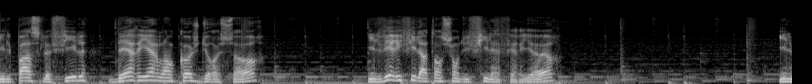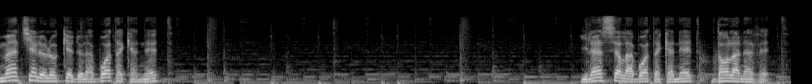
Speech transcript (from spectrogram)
Il passe le fil derrière l'encoche du ressort. Il vérifie la tension du fil inférieur. Il maintient le loquet de la boîte à canettes. Il insère la boîte à canettes dans la navette.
